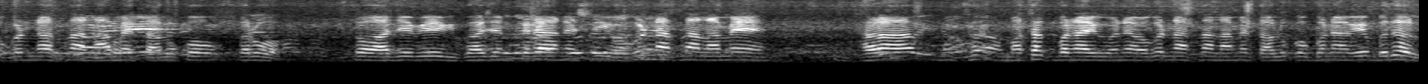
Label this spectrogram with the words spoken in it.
ઓગણનાથના નામે તાલુકો કરવો. તો આજે બે વિભાજન કર્યા અને શ્રી ઓગણનાથના નામે થરા મથ- મથક બનાવ્યું અને અગરનાથના નામે તાલુકો બનાવ્યો. એ બદલ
